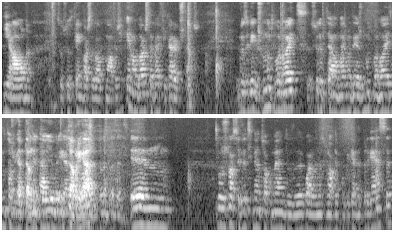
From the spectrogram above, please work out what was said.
e a alma, sobretudo quem gosta de automóveis. E quem não gosta vai ficar a gostar. Meus amigos, muito boa noite. Sr. Capitão, mais uma vez, muito boa noite. Muito obrigado por estar Muito obrigado, obrigado pela presença. Um, os nossos agradecimentos ao Comando da Guarda Nacional Republicana de Bragança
